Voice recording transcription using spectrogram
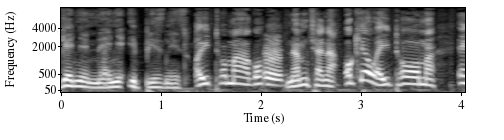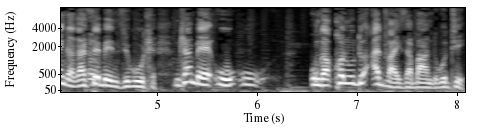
kenye nenye ibhizinisi oyithomako namtshana okhe wayithoma engakasebenzi kuhle. Mhlambe ungakhona ukuthi u-advise abantu ukuthi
